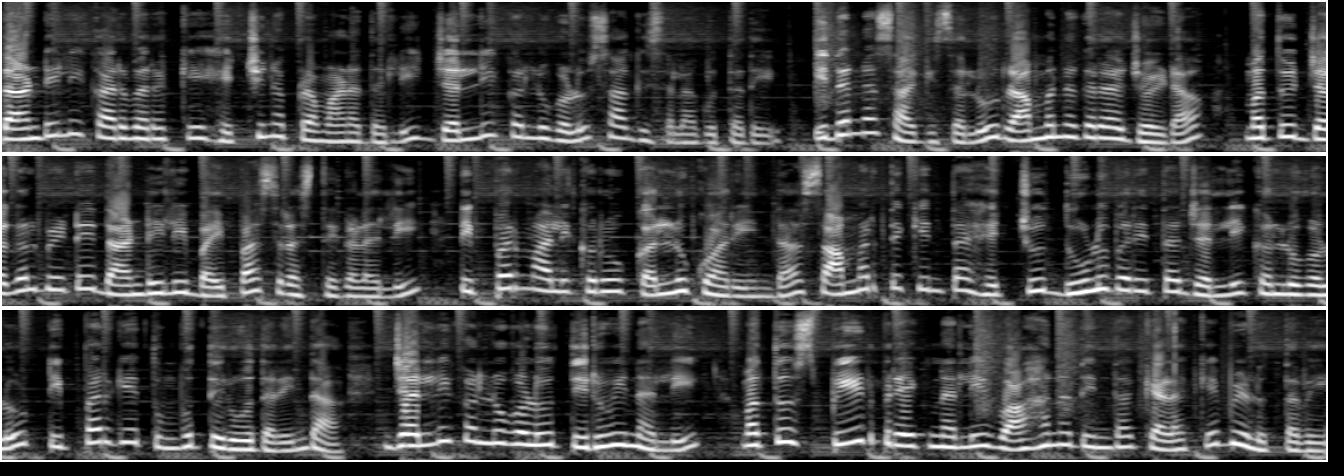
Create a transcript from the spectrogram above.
ದಾಂಡೇಲಿ ಕಾರವಾರಕ್ಕೆ ಹೆಚ್ಚಿನ ಪ್ರಮಾಣದಲ್ಲಿ ಜಲ್ಲಿಕಲ್ಲುಗಳು ಸಾಗಿಸಲಾಗುತ್ತದೆ. ಇದನ್ನು ಸಾಗಿಸಲು ರಾಮನಗರ ಜೊಯ್ಡಾ ಮತ್ತು ಜಗಲ್ಬೇಟೆ ದಾಂಡೇಲಿ ಬೈಪಾಸ್ ರಸ್ತೆಗಳಲ್ಲಿ ಟಿಪ್ಪರ್ ಮಾಲೀಕರು ಕಲ್ಲು ಕ್ವಾರಿಯಿಂದ ಸಾಮರ್ಥ್ಯಕ್ಕಿಂತ ಹೆಚ್ಚು ಧೂಳುಭರಿತ ಜಲ್ಲಿಕಲ್ಲುಗಳು ಟಿಪ್ಪರ್ಗೆ ತುಂಬುತ್ತಿರುವುದರಿಂದ ಜಲ್ಲಿಕಲ್ಲುಗಳು ತಿರುವಿನಲ್ಲಿ ಮತ್ತು ಸ್ಪೀಡ್ ಬ್ರೇಕ್ನಲ್ಲಿ ವಾಹನದಿಂದ ಕೆಳಕ್ಕೆ ಬೀಳುತ್ತವೆ.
